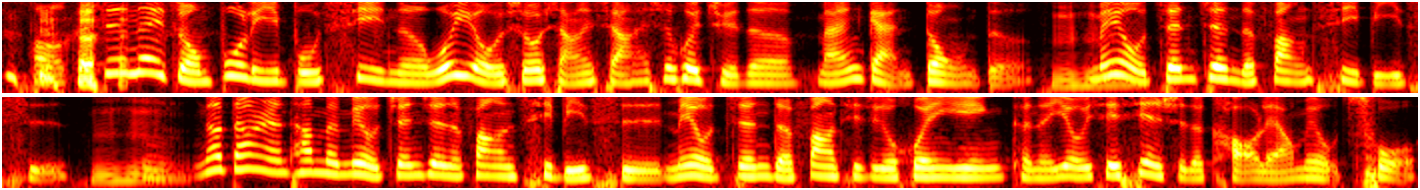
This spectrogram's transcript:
哦，可是那种不离不弃呢，我有时候想一想，还是会觉得蛮感动的。嗯、没有真正的放弃彼此。嗯那当然，他们没有真正的放弃彼此，没有真的放弃这个婚姻，可能也有一些现实的考量，没有错。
